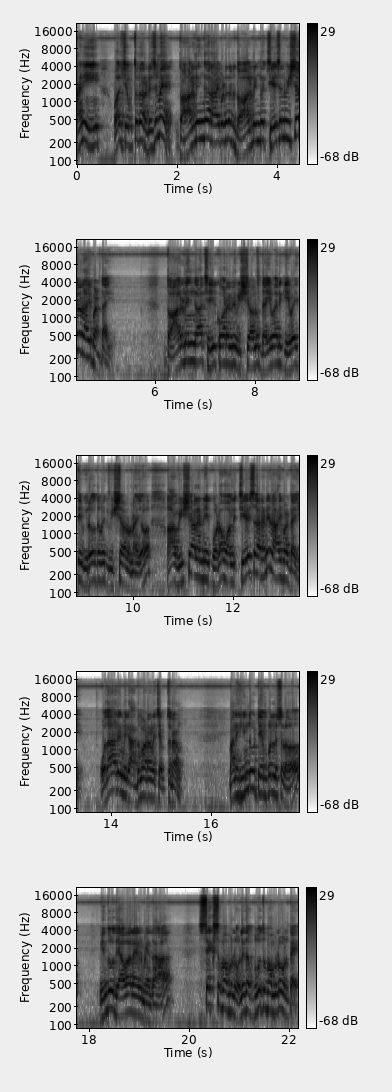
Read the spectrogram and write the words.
అని వాళ్ళు చెప్తున్నారు. నిజమే దారుణంగా రాయబడింది అంటే దారుణంగా చేసిన విషయాలు రాయబడ్డాయి. దారుణంగా చేయకూడని విషయాలు దైవానికి ఏవైతే విరోధమైన విషయాలు ఉన్నాయో ఆ విషయాలన్నీ కూడా వాళ్ళు చేశారని రాయబడ్డాయి. ఉదాహరణకి మీకు అర్థమవడానికి చెప్తున్నాను. మన హిందూ టెంపుల్స్లో హిందూ దేవాలయాల మీద సెక్స్ బొమ్మలు లేదా బూతు బొమ్మలు ఉంటాయి.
